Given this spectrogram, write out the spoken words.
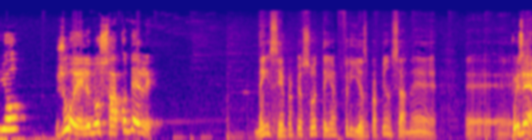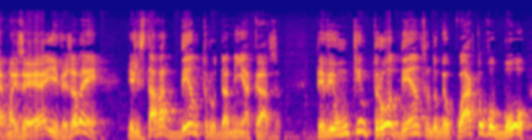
e o joelho no saco dele. Nem sempre a pessoa tem a frieza pra pensar, né? É, é, é, Pois é, mas é, e veja bem, ele estava dentro da minha casa. Teve um que entrou dentro do meu quarto, roubou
